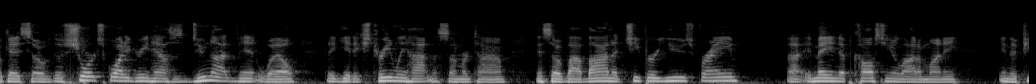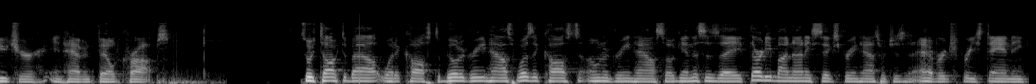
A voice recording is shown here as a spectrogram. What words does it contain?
Okay, so the short, squatty greenhouses do not vent well. They get extremely hot in the summertime. And so by buying a cheaper used frame, uh, it may end up costing you a lot of money in the future in having failed crops. So we talked about what it costs to build a greenhouse. What does it cost to own a greenhouse? So again, this is a 30 by 96 greenhouse, which is an average freestanding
